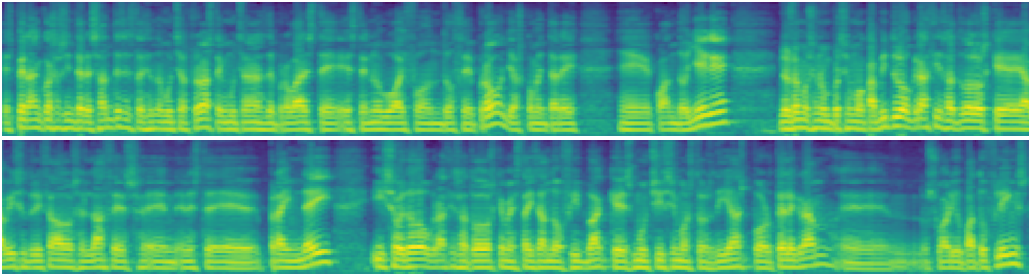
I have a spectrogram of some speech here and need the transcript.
esperan cosas interesantes, estoy haciendo muchas pruebas, tengo muchas ganas de probar este, este nuevo iPhone 12 Pro, ya os comentaré eh, cuando llegue. Nos vemos en un próximo capítulo. Gracias a todos los que habéis utilizado los enlaces en, este Prime Day y sobre todo gracias a todos los que me estáis dando feedback, que es muchísimo estos días por Telegram, en usuario Patuflinks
